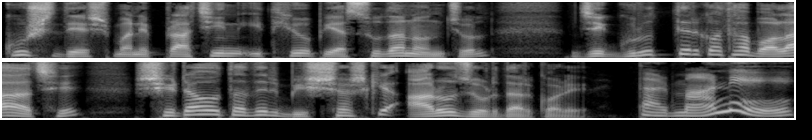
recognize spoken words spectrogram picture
কুশ দেশ মানে প্রাচীন ইথিওপিয়া সুদান অঞ্চল যে গুরুত্বের কথা বলা আছে সেটাও তাদের বিশ্বাসকে আরও জোরদার করে। তার মানে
